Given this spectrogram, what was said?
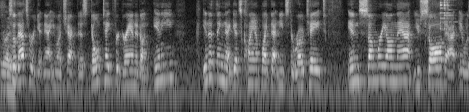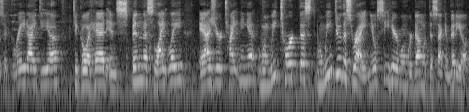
Right. So that's where we're getting at. You want to check this. Don't take for granted on any anything that gets clamped like that needs to rotate. In summary on that, you saw that it was a great idea to go ahead and spin this lightly as you're tightening it. When we torque this, when we do this right, and you'll see here when we're done with the second video,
